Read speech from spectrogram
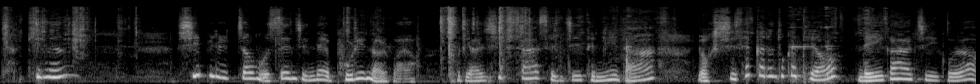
자, 키는 11.5cm인데 볼이 넓어요. 볼이 한 14cm 됩니다. 역시 색깔은 똑같아요. 네 가지고요.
